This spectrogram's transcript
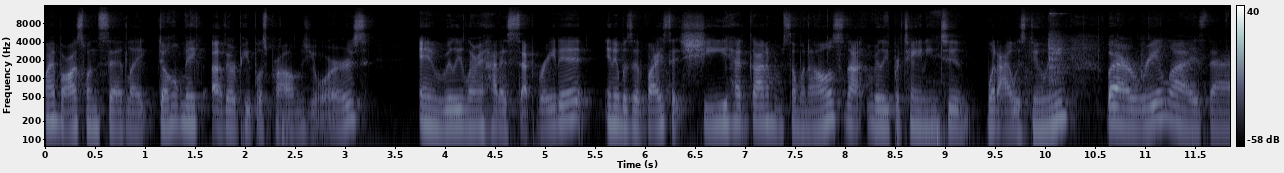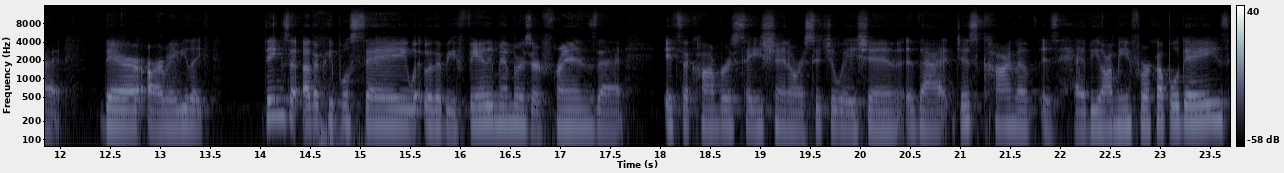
my boss once said, like don't make other people's problems yours, and really learn how to separate it. And it was advice that she had gotten from someone else, not really pertaining to what I was doing. But I realized that there are maybe like things that other people say, whether it be family members or friends, that it's a conversation or a situation that just kind of is heavy on me for a couple days.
